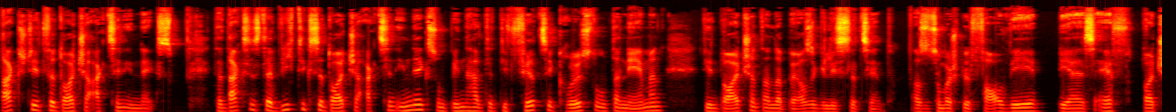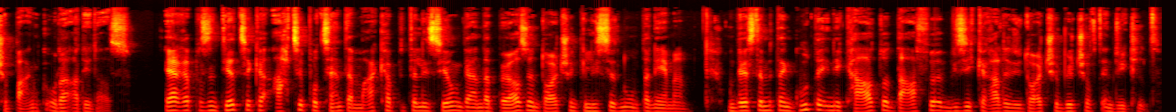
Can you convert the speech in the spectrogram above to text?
DAX steht für Deutscher Aktienindex. Der DAX ist der wichtigste deutsche Aktienindex und beinhaltet die 40 größten Unternehmen, die in Deutschland an der Börse gelistet sind. Also zum Beispiel VW, BASF, Deutsche Bank oder Adidas. Er repräsentiert ca. 80 Prozent der Marktkapitalisierung der an der Börse in Deutschland gelisteten Unternehmen und er ist damit ein guter Indikator dafür, wie sich gerade die deutsche Wirtschaft entwickelt.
